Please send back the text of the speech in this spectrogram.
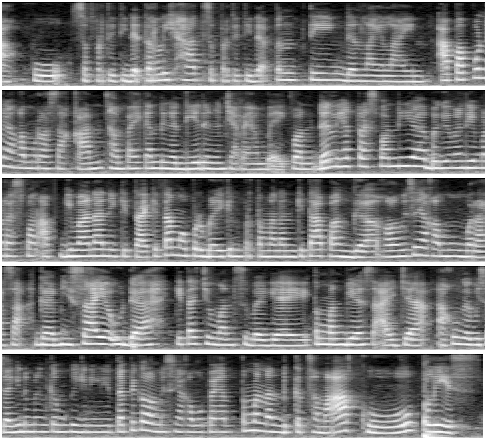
aku seperti tidak terlihat, seperti tidak penting dan lain-lain. Apa pun yang kamu rasakan, sampaikan dengan dia dengan cara yang baik. Dan lihat respon dia, bagaimana dia merespon apa. Gimana nih kita? Kita mau perbaikin pertemanan kita apa enggak kalau misalnya kamu merasa gak bisa ya udah kita cuman sebagai teman biasa aja aku nggak bisa lagi nemenin kamu kayak gini-gini tapi kalau misalnya kamu pengen temenan deket sama aku please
